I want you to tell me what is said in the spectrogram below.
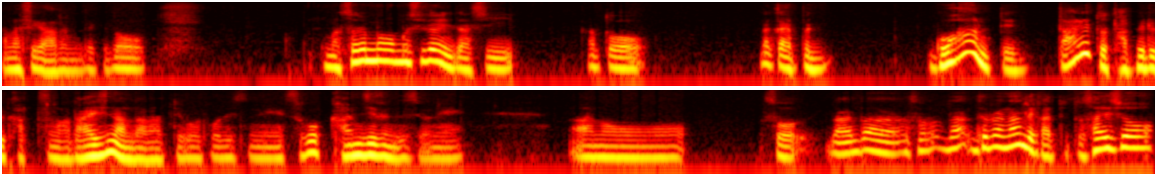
話があるんだけど、まあそれも面白いんだし、あと、なんかやっぱり、ご飯って誰と食べるかっていうのが大事なんだなっていうことをですね、すごく感じるんですよね。あの、そう、だ、だ、その、だ、それはなんでかっていうと、最初、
